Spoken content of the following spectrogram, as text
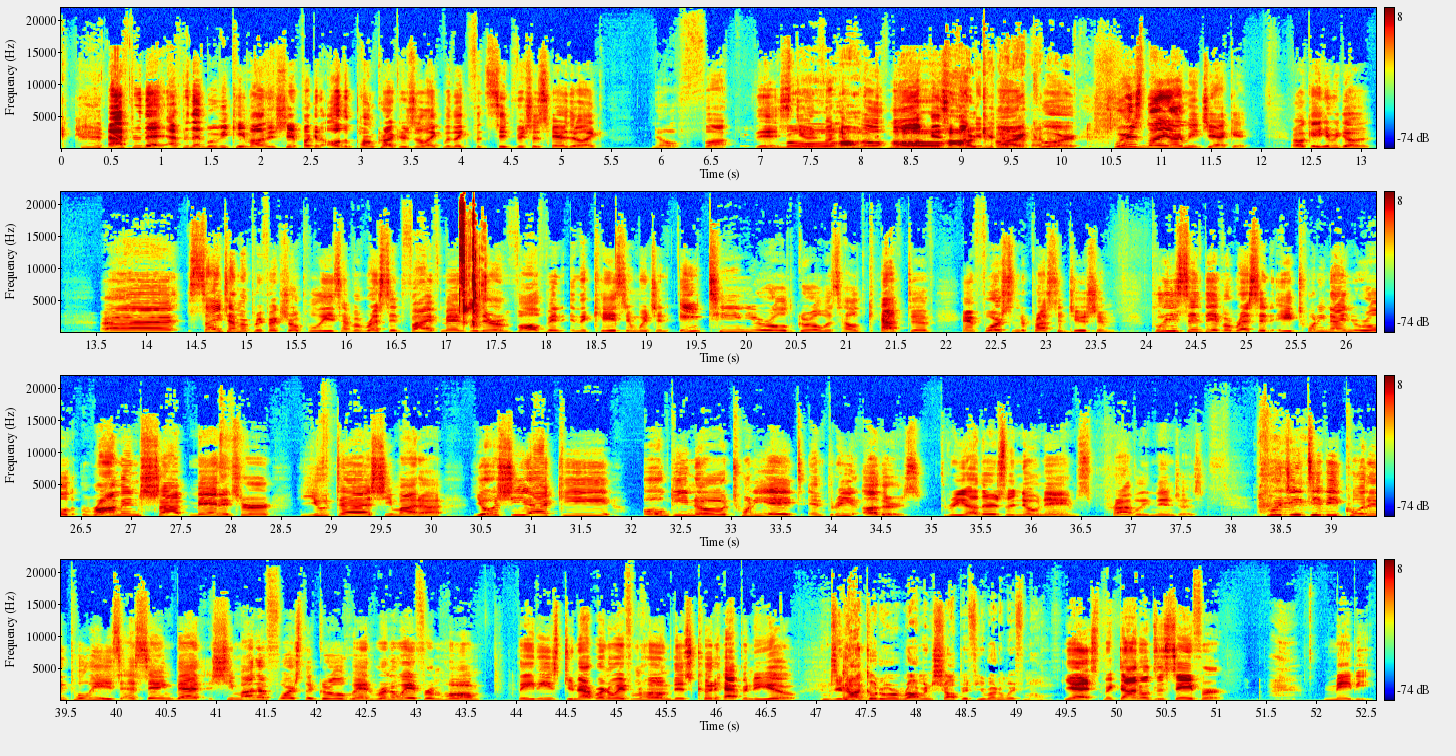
After that, after that movie came out and shit, fucking all the punk rockers are like with like Sid Vicious hair. They're like, no, fuck this, dude. Fucking Mohawk. mohawk, is fucking hardcore. Where's my army jacket? Okay, here we go. Uh, Saitama Prefectural Police have arrested five men for their involvement in the case in which an 18-year-old girl was held captive and forced into prostitution. Police said they have arrested a 29-year-old ramen shop manager, Yuta Shimada, Yoshiaki Ogino, 28, and three others. Three others with no names, probably ninjas. Fuji TV quoted police as saying that Shimada forced the girl who had run away from home. Ladies, do not run away from home. This could happen to you. Do not go to a ramen shop if you run away from home. Yes, McDonald's is safer. Maybe.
